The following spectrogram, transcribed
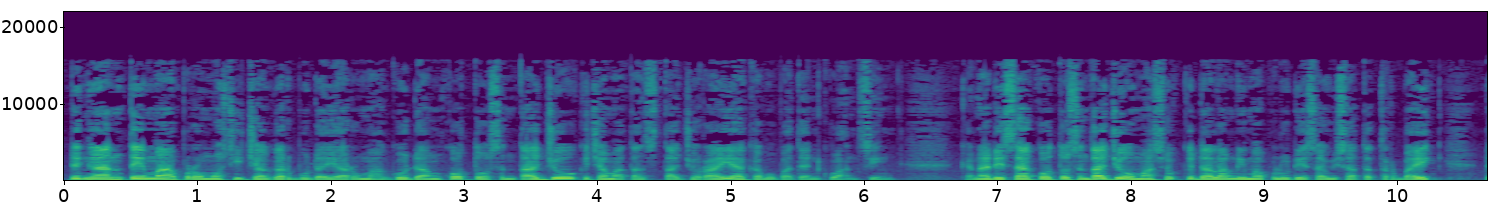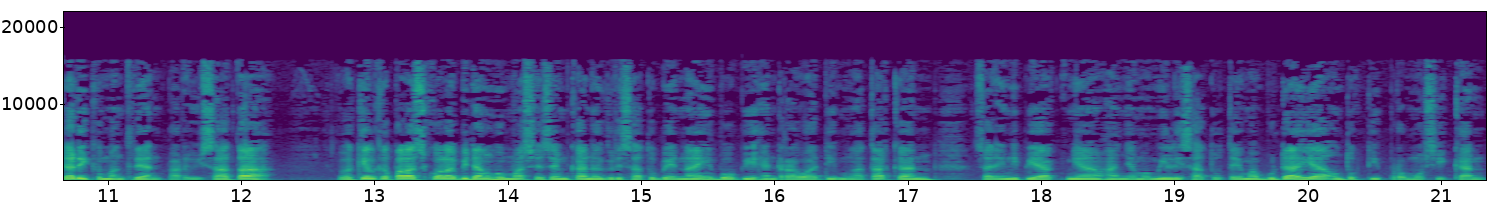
dengan tema promosi cagar budaya Rumah Godang Koto Sentajo, Kecamatan Sentajo Raya, Kabupaten Kuansing. Karena desa Koto Sentajo masuk ke dalam 50 desa wisata terbaik dari Kementerian Pariwisata. Wakil Kepala Sekolah Bidang Humas SMK Negeri 1 Benai, Bobi Hendrawadi mengatakan saat ini pihaknya hanya memilih satu tema budaya untuk dipromosikan.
